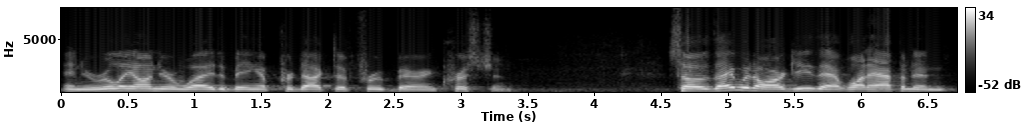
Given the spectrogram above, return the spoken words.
and you're really on your way to being a productive, fruit bearing Christian. So they would argue that what happened in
